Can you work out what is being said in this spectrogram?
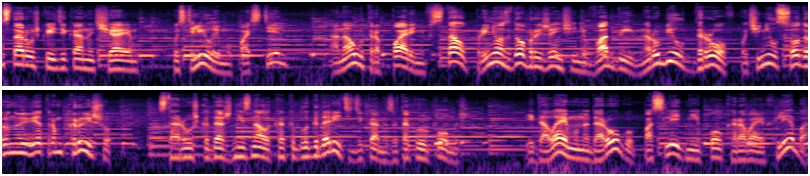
старушка Эдикана чаем, постелила ему постель, а на утро парень встал, принес доброй женщине воды, нарубил дров, починил содранную ветром крышу. Старушка даже не знала, как и благодарить декана за такую помощь. И дала ему на дорогу последние полкоровая хлеба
